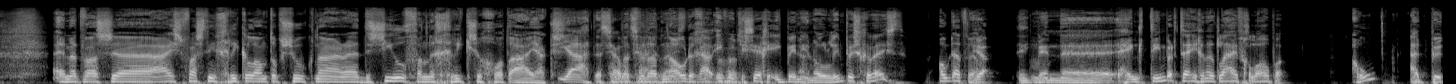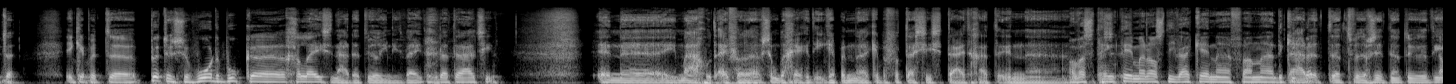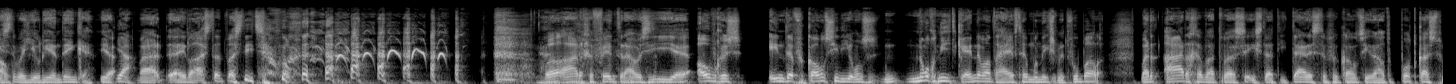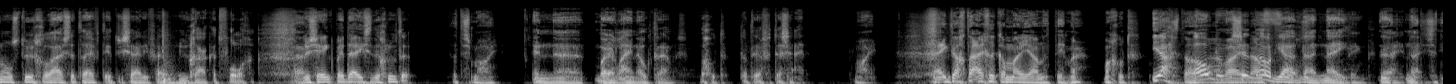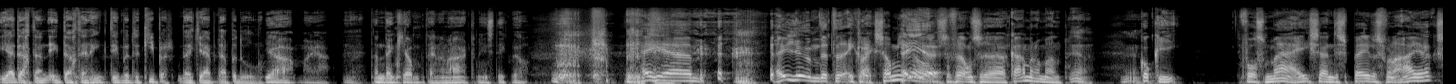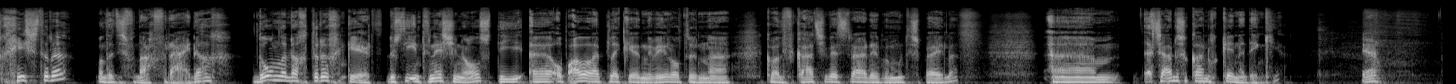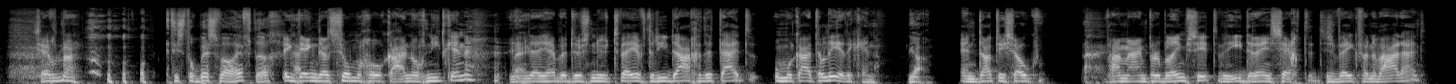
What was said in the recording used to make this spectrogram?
En dat was, uh, hij is vast in Griekenland op zoek naar uh, de ziel van de Griekse god Ajax. Ja, dat zou Omdat we dat geweest. nodig nou, hebben. Ik moet je zeggen, ik ben ja. in Olympus geweest. Oh, dat wel? Ja. Ik ben uh, Henk Timber tegen het lijf gelopen. Oh? Uit Putten. Ik heb het Puttense woordenboek gelezen. Nou, dat wil je niet weten hoe dat eruit ziet. En, uh, maar goed, even zonder gekheid. Ik heb een, ik heb een fantastische tijd gehad. In, uh, maar was het Henk Timmer als die wij kennen van uh, de keeper? Nou, dat, dat, dat zit natuurlijk het eerste oh. wat jullie aan denken. Ja, ja. Maar helaas, dat was niet zo. Wel aardige vent trouwens. Die overigens in de vakantie die ons nog niet kende, want hij heeft helemaal niks met voetballen. Maar het aardige wat was, is dat hij tijdens de vakantie een aantal podcast van ons teruggeluisterd heeft. En toen zei hij van, nu ga ik het volgen. Ja. Dus Henk, bij deze de groeten. Dat is mooi. En uh, Marjolein ook trouwens. Maar goed, dat even terzijde. Mooi. Nee, ik dacht eigenlijk aan Marianne Timmer. Maar goed. Ja, dan, oh, dat was het. dan Oh, ja, nee, nee. nee. Jij dacht aan, ik dacht aan Henk Timmer, de keeper. Dat jij dat bedoelde. Ja, maar ja. Dan denk je ook meteen aan haar, tenminste ik wel. hey, um, hey um, dat, ik lijk Sammy hey, wel, onze, onze cameraman. Ja, ja. Kokkie, volgens mij zijn de spelers van Ajax gisteren, want het is vandaag vrijdag donderdag teruggekeerd. Dus die internationals die uh, op allerlei plekken in de wereld hun uh, kwalificatiewedstrijden hebben moeten spelen. Um, zouden ze elkaar nog kennen, denk je? Ja. Zeg het maar. het is toch best wel heftig? Ik denk dat sommigen elkaar nog niet kennen. Nee. En die hebben dus nu twee of drie dagen de tijd om elkaar te leren kennen. Ja. En dat is ook waar mijn probleem zit. Iedereen zegt het is week van de waarheid.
